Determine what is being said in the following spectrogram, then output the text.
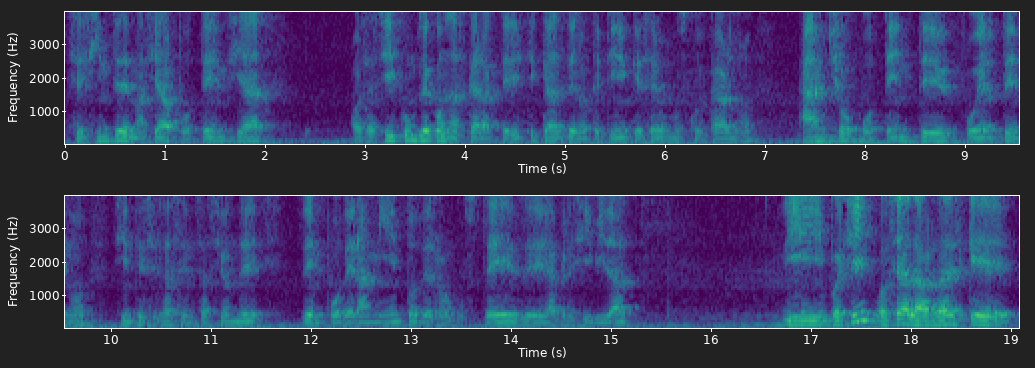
se siente demasiada potencia, o sea, sí cumple con las características de lo que tiene que ser un muscle car, ¿no? Ancho, potente, fuerte, ¿no? Sientes esa sensación de, de empoderamiento, de robustez, de agresividad. Y pues sí, o sea, la verdad es que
